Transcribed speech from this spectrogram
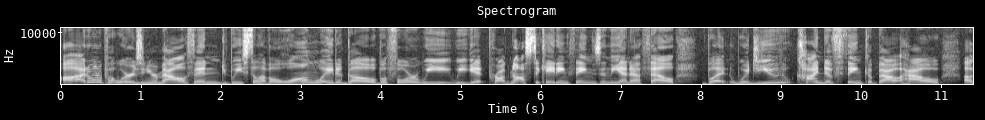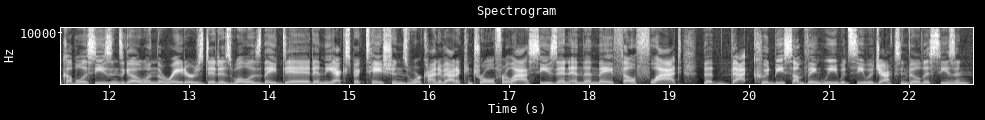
Uh, I don't want to put words in your mouth, and we still have a long way to go before we, we get prognosticating things in the NFL. But would you kind of think about how a couple of seasons ago, when the Raiders did as well as they did, and the expectations were kind of out of control for last season, and then they fell flat, that that could be something we would see with Jacksonville this season?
